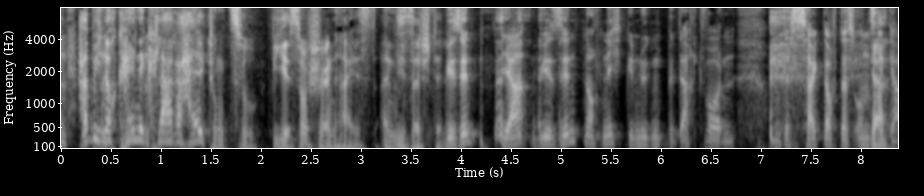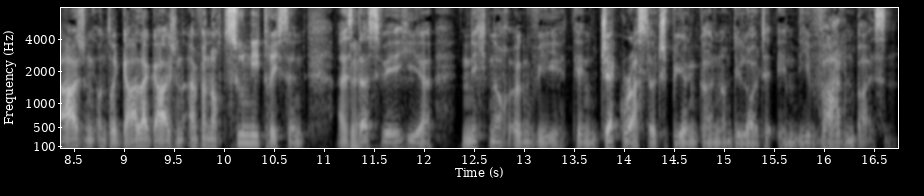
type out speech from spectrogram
habe ich noch keine klare Haltung zu, wie es so schön heißt an dieser Stelle. Wir sind, ja, wir sind noch nicht genügend bedacht worden. Und das zeigt auch, dass unsere Ja. Gagen, unsere Galagagen einfach noch zu niedrig sind, als dass wir hier nicht noch irgendwie den Jack Russell spielen können und die Leute in die Waden beißen.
